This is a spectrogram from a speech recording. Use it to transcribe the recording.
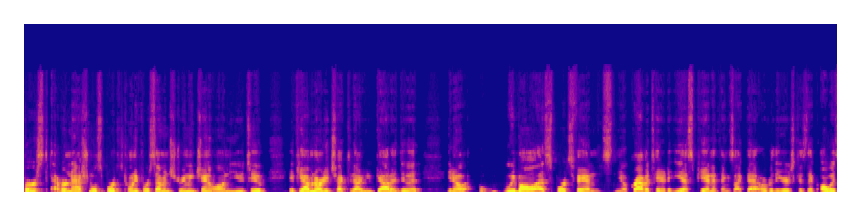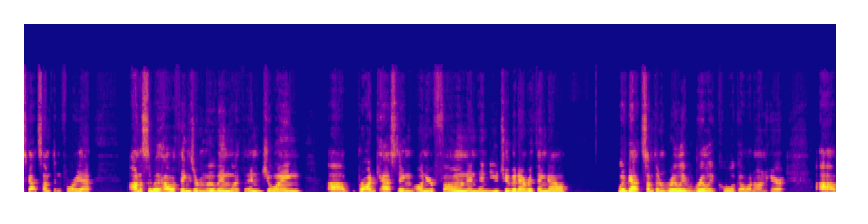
first ever national sports 24 7 streaming channel on YouTube. If you haven't already checked it out, you've got to do it. You know, we've all, as sports fans, you know, gravitated to ESPN and things like that over the years because they've always got something for you. Honestly, with how things are moving, with enjoying uh, broadcasting on your phone and, and YouTube and everything now, we've got something really, really cool going on here. Uh,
